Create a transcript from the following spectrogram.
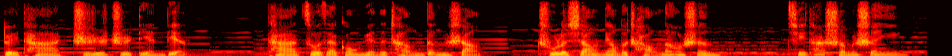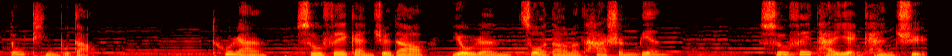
对她指指点点。她坐在公园的长凳上，除了小鸟的吵闹声，其他什么声音都听不到。突然，苏菲感觉到有人坐到了她身边。苏菲抬眼看去，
